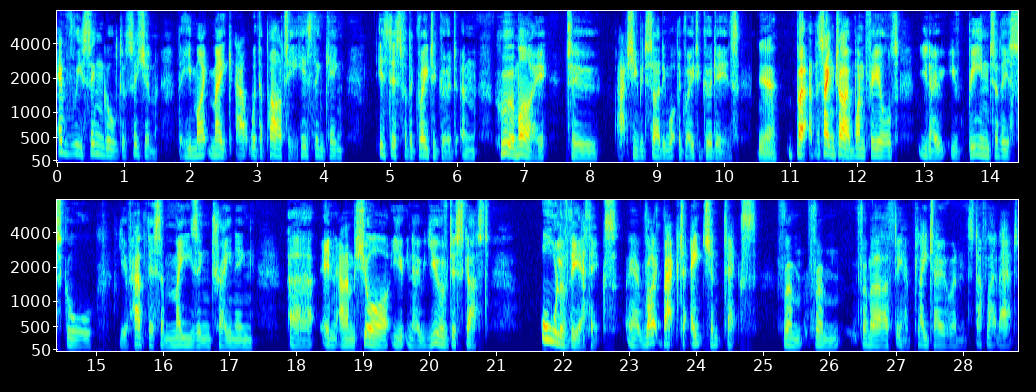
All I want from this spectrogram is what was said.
every single decision that he might make out with the party, he's thinking, is this for the greater good? And who am I to actually be deciding what the greater good is? Yeah. But at the same time, one feels, you know, you've been to this school, you've had this amazing training, uh, in, and I'm sure you, you know, you have discussed all of the ethics, you know, right back to ancient texts from from from Earth, you know, Plato and stuff like that,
